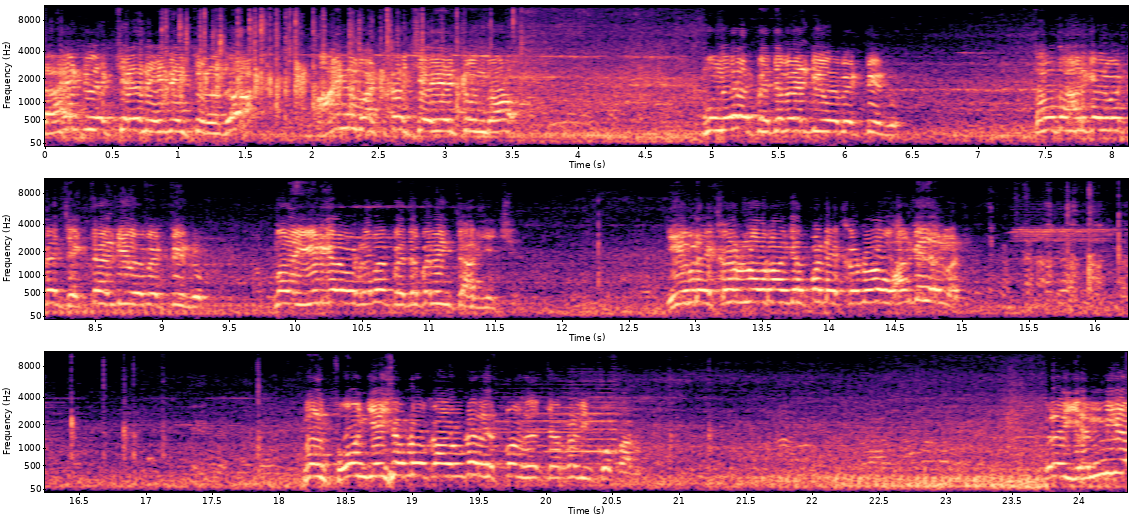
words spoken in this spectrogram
direct lecturer ఏదైతున్నదో ఆయన పట్టుకొని చేయట్టుందో ముందర పెద్దపల్లి డిఓ పెట్టిండ్రు. తర్వాత ఆడికెళ్ళి పట్టుకొని చెక్తాల డిఓ పెట్టిండ్రు. మరి ఈడికెళ్ళి పట్టుకొని పెద్దపల్లి ఇన్ఛార్జ్ ఇచ్చి ఈవిడ ఎక్కడున్నావు అని చెప్పండి ఎక్కడున్నావు వాడికే తెలియదు మనం ఫోన్ చేసినప్పుడు ఒక ఉంటే రెస్పాన్స్ వచ్చాక ఇంకో కాదు ఎంఈఓ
